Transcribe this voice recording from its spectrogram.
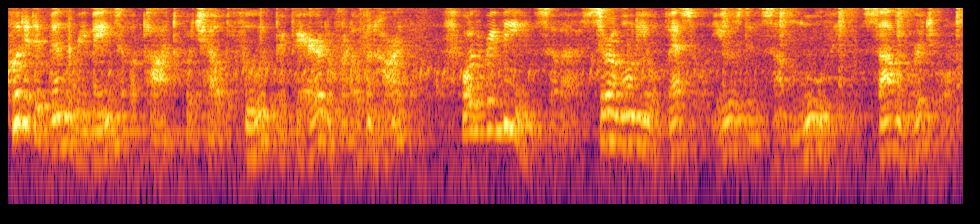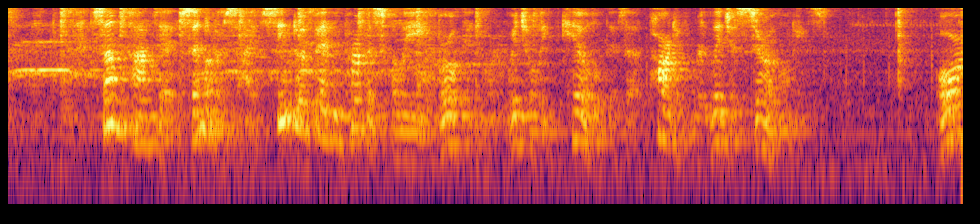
Could it have been the remains of a pot which held food prepared over an open hearth? Or the remains of a ceremonial vessel used in some moving, solemn ritual? Some pots at similar sites seem to have been purposefully broken or ritually killed as a part of religious ceremonies. Or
